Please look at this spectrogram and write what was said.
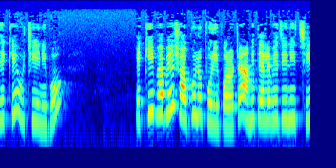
থেকে উঠিয়ে নিব। একইভাবে সবগুলো পুরি পরোটা আমি তেলে ভেজে নিচ্ছি।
